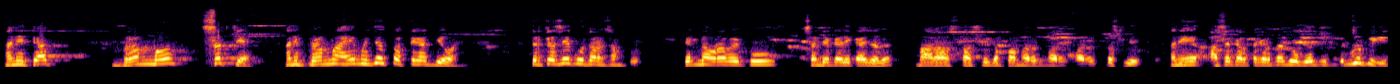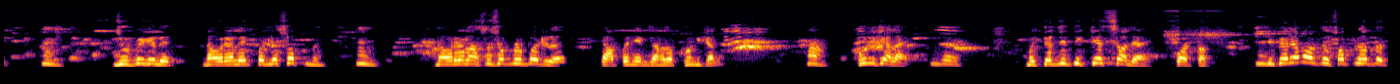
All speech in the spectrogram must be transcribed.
आणि त्यात ब्रह्म सत्य आहे. आणि ब्रह्म आहे म्हणजेच प्रत्येकात देव आहे. तर त्याचं एक उदाहरण सांगतो. एक नवरा बायको संध्याकाळी काय झालं? बारा वाजता असे गप्पा मारत मारत मारत बसले. आणि असं करता करता दोघे झोपी गेले. झोपी गेले. नवऱ्याला एक पडलं स्वप्न. नवऱ्याला असं स्वप्न पडलं की आपण एक जणाचा खून केला. हा. खून केलाय. मग त्याची ती केस चालू आहे कोर्टात. ती फेऱ्या मारतो स्वप्नातच.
